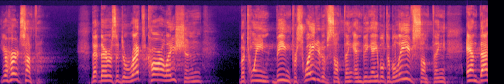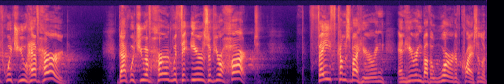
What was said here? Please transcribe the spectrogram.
you heard something. That there is a direct correlation between being persuaded of something and being able to believe something and that which you have heard. That which you have heard with the ears of your heart. Faith comes by hearing, and hearing by the word of Christ. And look,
